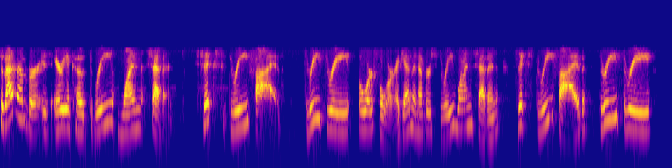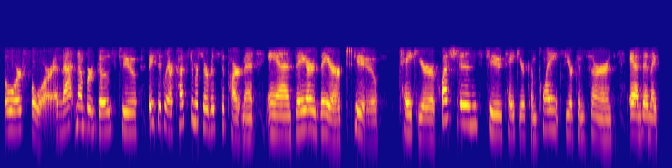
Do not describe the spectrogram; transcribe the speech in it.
So that number is area code 317 635 3344. Again, the number is 317 635 3344. And that number goes to basically our customer service department, and they are there to take your questions, to take your complaints, your concerns, and then they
